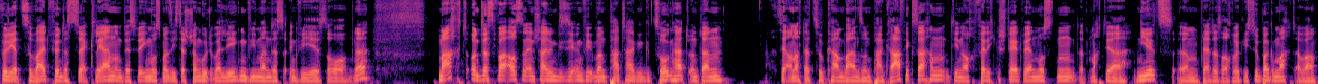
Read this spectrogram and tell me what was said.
würde jetzt zu weit führen, das zu erklären und deswegen muss man sich das schon gut überlegen, wie man das irgendwie so, ne? Macht. Und das war auch so eine Entscheidung, die sich irgendwie über ein paar Tage gezogen hat. Und dann, was ja auch noch dazu kam, waren so ein paar Grafiksachen, die noch fertiggestellt werden mussten. Das macht ja Nils, ähm, der hat das auch wirklich super gemacht, aber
